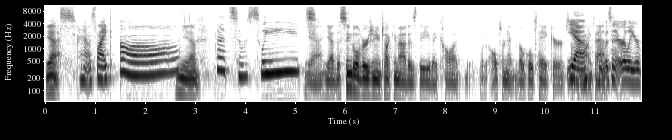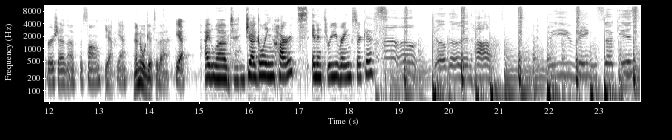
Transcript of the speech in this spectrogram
Yes. And I was like, oh, Yeah. that's so sweet. Yeah. Yeah. The single version you're talking about is the, they call it, what, alternate vocal take or something yeah, like that. it was an earlier version of the song. Yeah. yeah, And we'll get to that. yeah. I loved juggling hearts in a three ring circus. Juggling hearts in a three-ring circus.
